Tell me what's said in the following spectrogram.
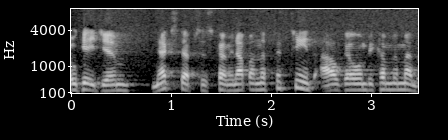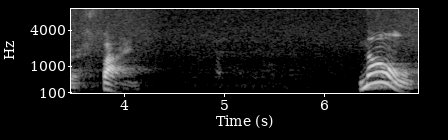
Okay, Jim, next steps is coming up on the 15th. I'll go and become a member. Fine. No.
